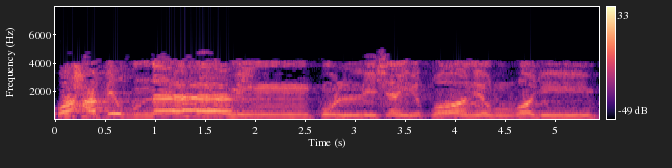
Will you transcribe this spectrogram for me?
وحفظناها من كل شيطان رجيم.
